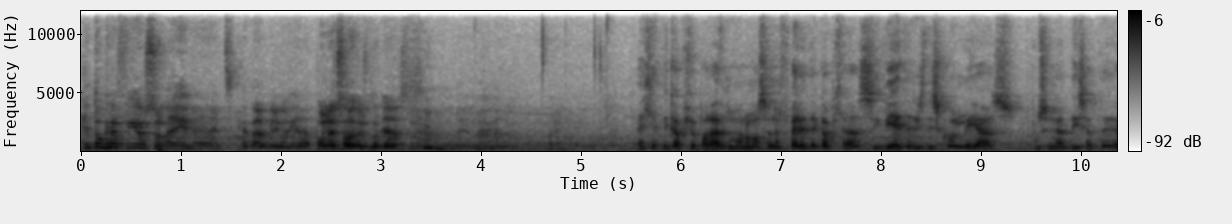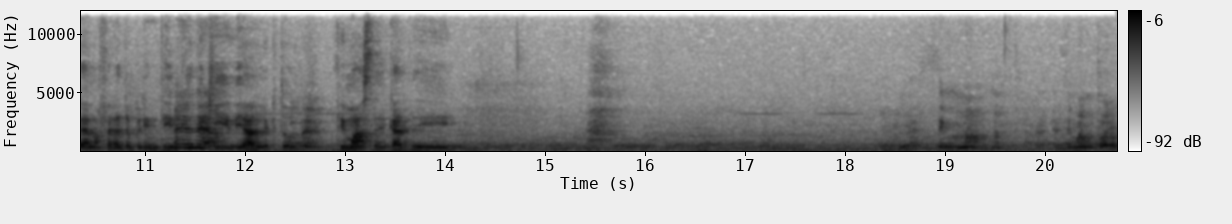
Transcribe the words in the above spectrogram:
και το γραφείο σου να είναι έτσι κατάλληλο για πολλές ώρες δουλειάς. Έχετε κάποιο παράδειγμα να μας αναφέρετε κάποιας ιδιαίτερης δυσκολίας που συναντήσατε, αναφέρατε πριν την ε, κριτική ναι. διάλεκτο. Ναι. Θυμάστε κάτι... Ναι, θυμάμαι. Θυμάμαι τώρα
